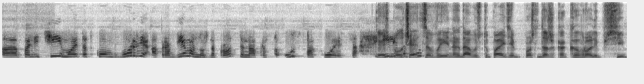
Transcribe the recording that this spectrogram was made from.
э, полечи ему этот ком в горле, а проблема нужно просто-напросто успокоиться. То есть, Или, получается, вы иногда выступаете просто даже как в роли пси-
